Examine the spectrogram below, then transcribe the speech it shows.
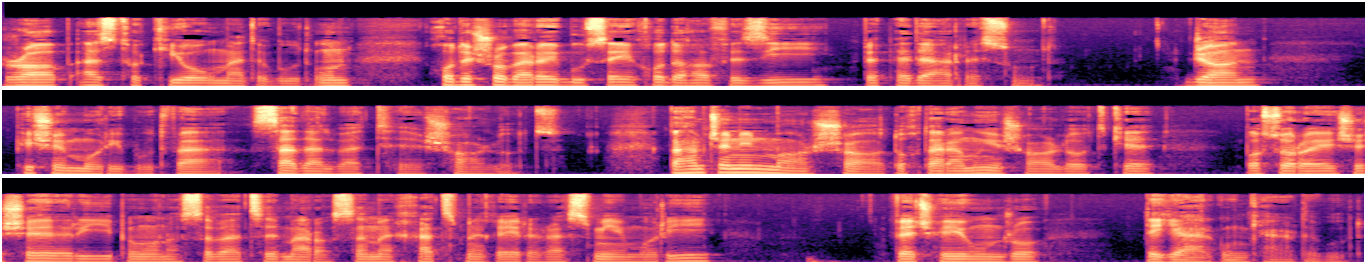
راب از توکیو اومده بود. اون خودش رو برای بوسه خداحافظی به پدر رسوند. جان پیش موری بود و صد البته شارلوت. و همچنین مارشا دخترموی شارلوت که با سرایش شعری به مناسبت مراسم ختم غیررسمی موری وجهه اون رو دگرگون کرده بود.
